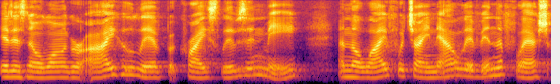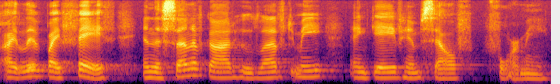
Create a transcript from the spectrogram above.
It is no longer I who live, but Christ lives in me. And the life which I now live in the flesh, I live by faith in the Son of God who loved me and gave himself for me.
